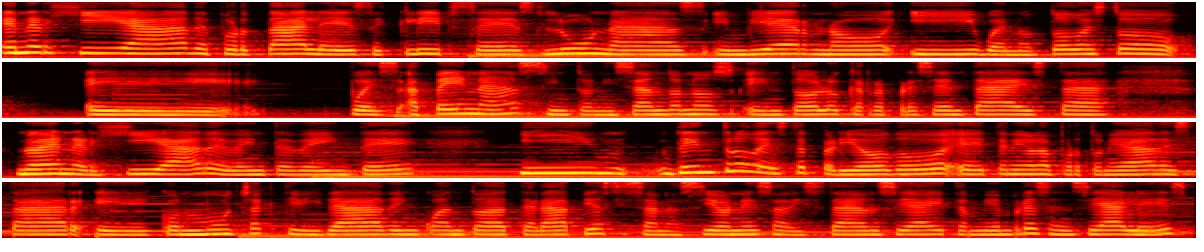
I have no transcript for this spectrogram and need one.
energía de portales, eclipses, lunas, invierno y bueno, todo esto... Eh, pues apenas sintonizándonos en todo lo que representa esta nueva energía de 2020. Y dentro de este periodo he tenido la oportunidad de estar eh, con mucha actividad en cuanto a terapias y sanaciones a distancia y también presenciales.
